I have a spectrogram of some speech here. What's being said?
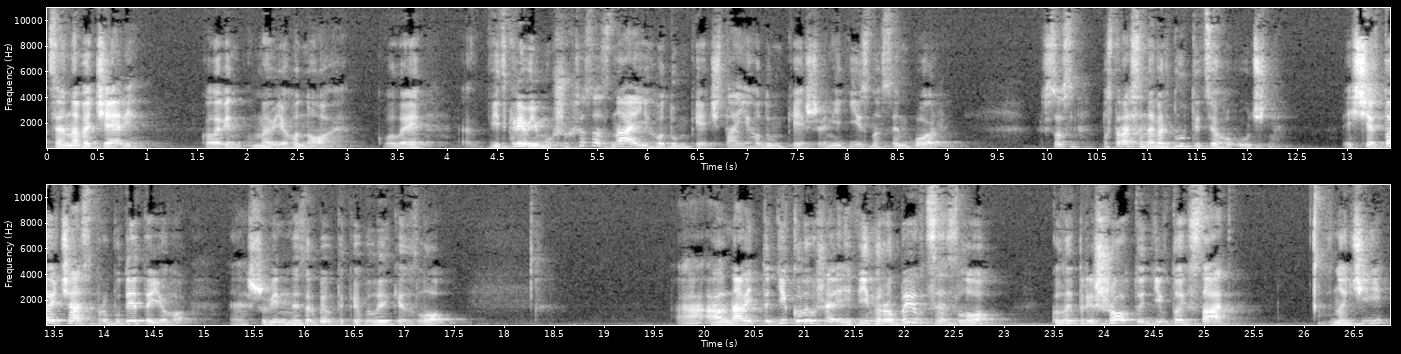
Це на вечері, коли він умив його ноги, коли відкрив йому, що Христос знає його думки, читає його думки, що він є дійсно син Божий. Христос постарався навернути цього учня. І ще в той час пробудити його, е, що він не зробив таке велике зло. А навіть тоді, коли вже він робив це зло, коли прийшов тоді в той сад вночі,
